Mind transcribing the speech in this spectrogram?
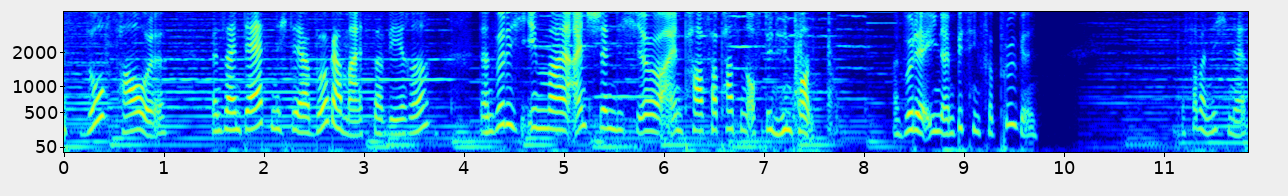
ist so faul. Wenn sein Dad nicht der Bürgermeister wäre, dann würde ich ihm mal einständig äh, ein paar verpassen auf den Hintern. Dann würde er ihn ein bisschen verprügeln. Das ist aber nicht nett.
